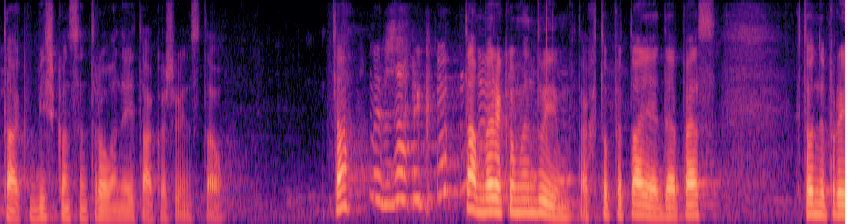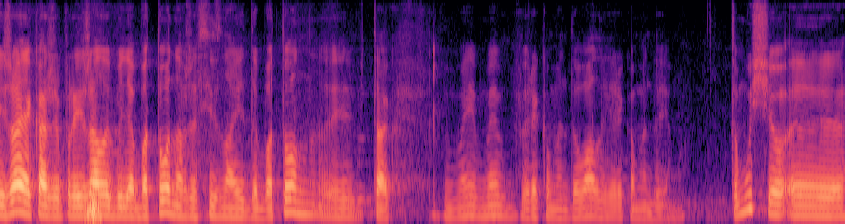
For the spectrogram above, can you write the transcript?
так, більш концентрований також він став. Так, Ми в жарку. так, ми рекомендуємо. Так, хто питає, де пес, хто не приїжджає, каже, приїжджали біля батона, вже всі знають, де батон. Е, Так, ми, ми рекомендували і рекомендуємо. Тому що, е,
